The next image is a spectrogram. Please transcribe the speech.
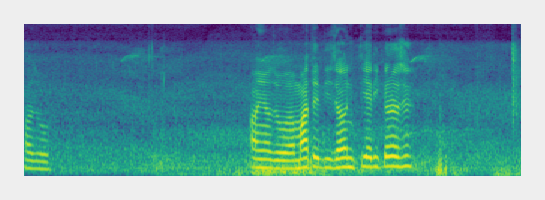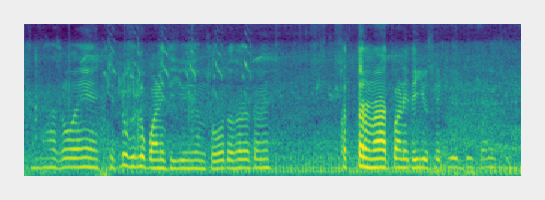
હા જો, અહીંયા જો માથેથી જવાની તૈયારી કરે છે. હા જો, અહીંયા કેટલું કેટલું પાણી થઈ ગયું છે એમ જોવો તો ખરો તમે. ખતરનાક પાણી થઈ ગયું છે, એટલું બધું પાણી.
